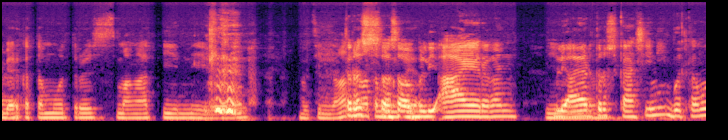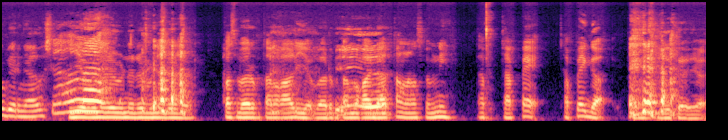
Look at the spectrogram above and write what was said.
biar ketemu terus semangatin nih bucin banget terus sama ya. beli air kan. Beli Iya. air terus kasih nih buat kamu biar nggak usah. iya bener bener bener, bener. pas baru pertama kali ya baru pertama kali Iya. datang langsung nih "Cap- capek capek gak gitu ya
